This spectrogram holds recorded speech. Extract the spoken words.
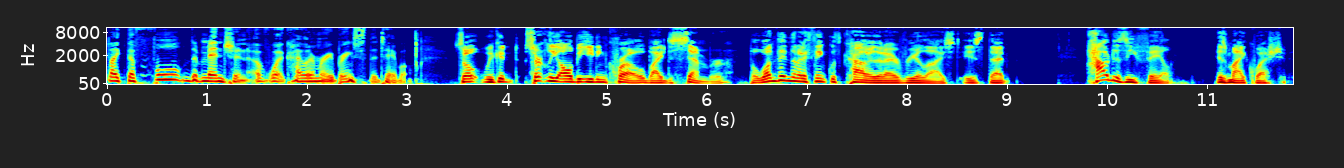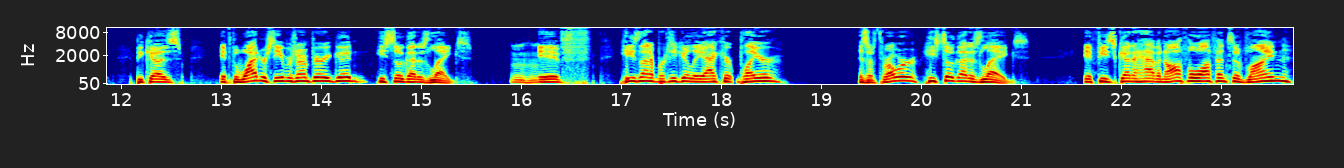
like the full dimension of what Kyler Murray brings to the table. So we could certainly all be eating crow by December. But one thing that I think with Kyler that I've realized is that how does he fail is my question. Because if the wide receivers aren't very good, he's still got his legs. Mm-hmm. If he's not a particularly accurate player as a thrower, he's still got his legs. If he's going to have an awful offensive line,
